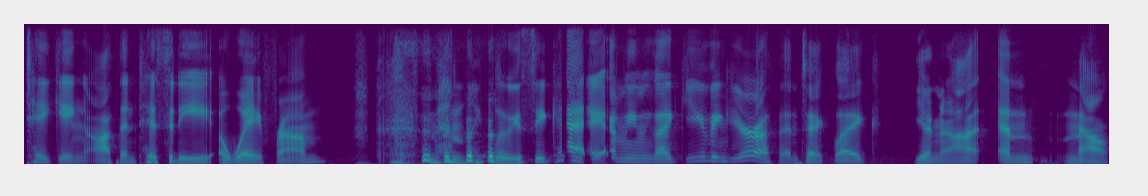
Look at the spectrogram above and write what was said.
taking authenticity away from men like louis ck i mean like you think you're authentic like you're not and now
